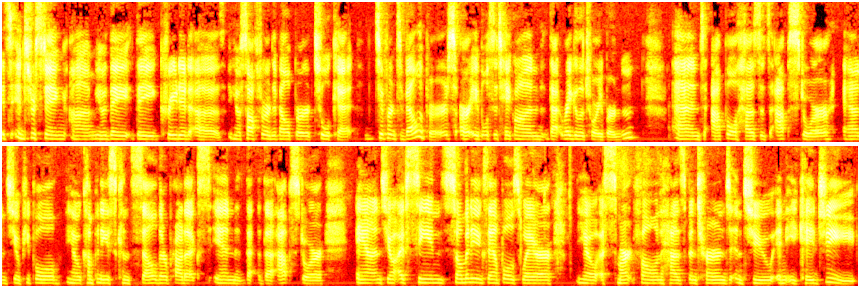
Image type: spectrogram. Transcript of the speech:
It's interesting, um, you know, they, they created a, you know, software developer toolkit. Different developers are able to take on that regulatory burden and Apple has its app store and you know people you know companies can sell their products in the, the app store. And you know I've seen so many examples where you know a smartphone has been turned into an EKG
